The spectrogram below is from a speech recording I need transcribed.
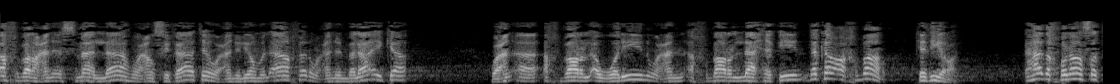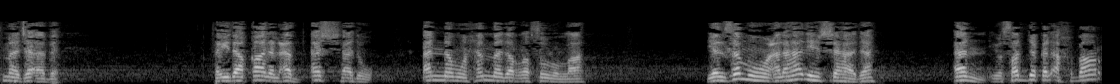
أخبر عن أسماء الله وعن صفاته وعن اليوم الآخر وعن الملائكة وعن أخبار الأولين وعن أخبار اللاحقين. ذكر أخبار كثيرة. هذا خلاصة ما جاء به. فإذا قال العبد أشهد أن محمد رسول الله يلزمه على هذه الشهادة أن يصدق الأخبار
